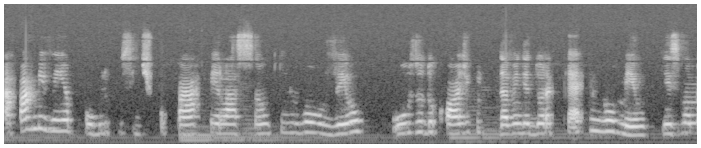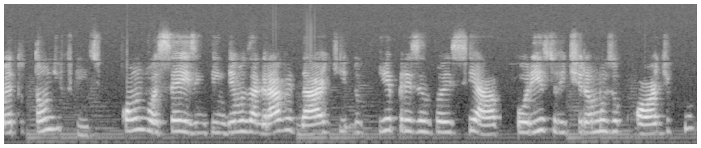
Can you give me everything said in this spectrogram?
A Farm vem a público se desculpar pela ação que envolveu o uso do código da vendedora Catherine Romeu nesse momento tão difícil. Como vocês, entendemos a gravidade do que representou esse ato, por isso retiramos o código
